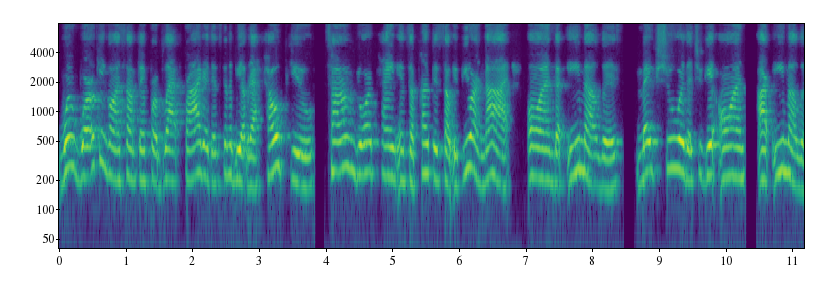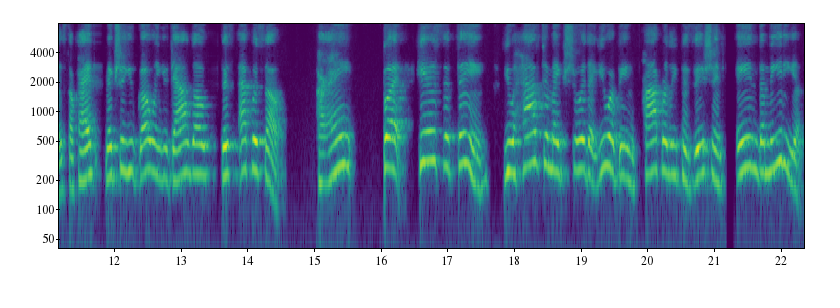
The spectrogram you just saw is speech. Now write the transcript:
We're working on something for Black Friday that's going to be able to help you turn your pain into purpose. So if you are not on the email list, make sure that you get on our email list. Okay. Make sure you go and you download this episode. All right. But here's the thing. You have to make sure that you are being properly positioned in the media.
